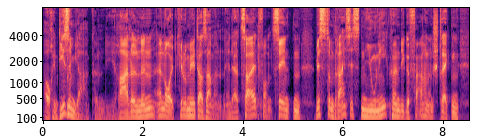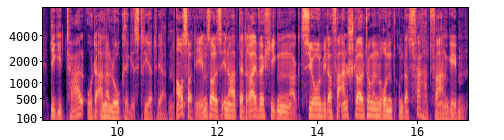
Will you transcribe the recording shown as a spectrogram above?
Auch in diesem Jahr können die Radelnden erneut Kilometer sammeln. In der Zeit vom 10. bis zum 30. Juni können die gefahrenen Strecken digital oder analog registriert werden. Außerdem soll es innerhalb der dreiwöchigen Aktion wieder Veranstaltungen rund um das Fahrradfahren geben.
